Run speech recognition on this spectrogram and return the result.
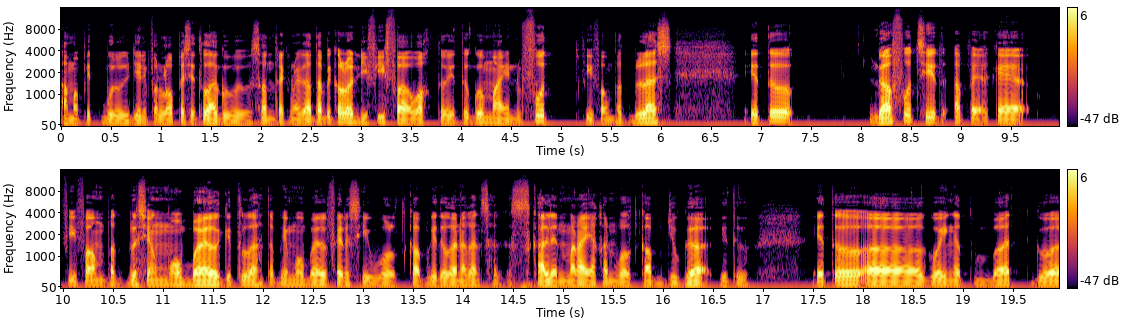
sama Pitbull Jennifer Lopez itu lagu soundtrack mereka. Tapi kalau di FIFA waktu itu gue main foot FIFA 14 itu nggak foot sih apa ya kayak FIFA 14 yang mobile gitulah tapi mobile versi World Cup gitu karena kan se- sekalian merayakan World Cup juga gitu. Itu eh gue inget banget gue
